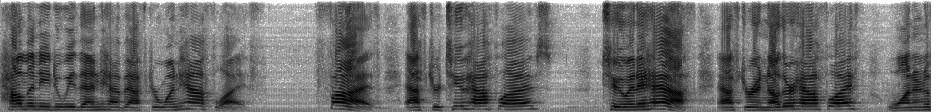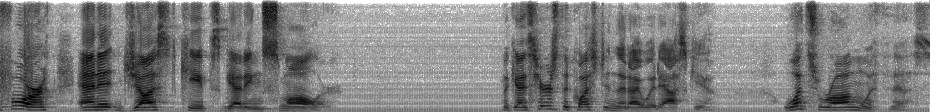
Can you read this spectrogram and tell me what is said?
how many do we then have after one half life? Five. After two half lives, two and a half. After another half life, one and a fourth. And it just keeps getting smaller. But guys, here's the question that I would ask you What's wrong with this?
